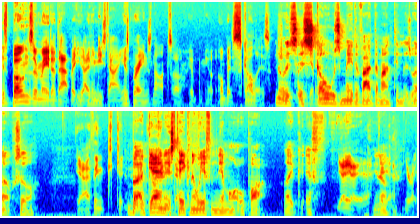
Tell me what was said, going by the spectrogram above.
His bones are made of that, but he, I think he's dying. His brain's not. So, he'll, he'll, oh, but his skull is. No, his, his you get in? skull's made of adamantium as well. So, Yeah, I think. but again, it's dead. taken away from the immortal part. Like if Yeah, yeah, yeah. you yeah, know. yeah, you're right.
